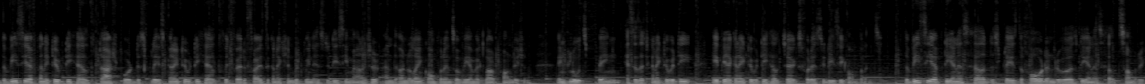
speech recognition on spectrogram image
The VCF Connectivity Health dashboard displays connectivity health which verifies the connection between SDDC Manager and the underlying components of VMware Cloud Foundation. It includes ping, SSH connectivity, API connectivity health checks for SDDC components. The VCF DNS Health displays the forward and reverse DNS health summary.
